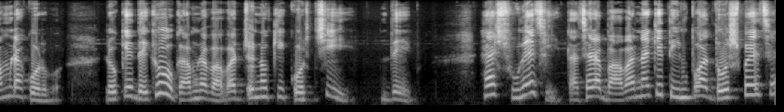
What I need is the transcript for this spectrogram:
আমরা করব। লোকে দেখুক আমরা বাবার জন্য কি করছি। দেব হ্যাঁ শুনেছি। তাছাড়া বাবা নাকি তিন পোয়া দোষ পেয়েছে।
